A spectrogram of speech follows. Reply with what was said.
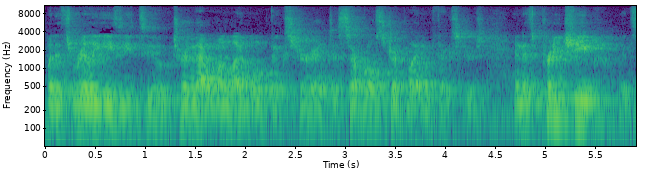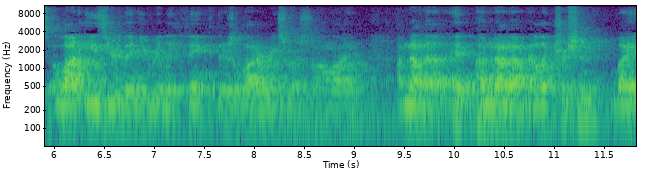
but it's really easy to turn that one light bulb fixture into several strip lighting fixtures. And it's pretty cheap. It's a lot easier than you really think. There's a lot of resources online. I'm not a I'm not an electrician by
